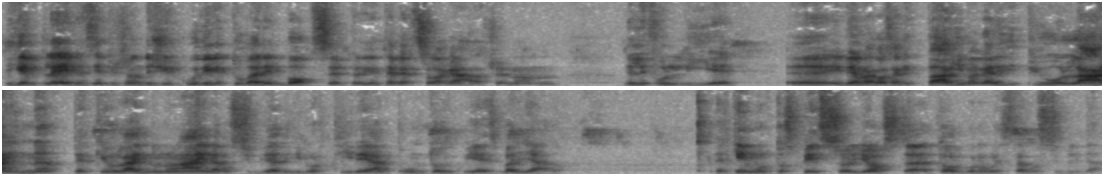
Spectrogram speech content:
di gameplay. Per esempio, ci sono dei circuiti che tu vai nei box e praticamente hai perso la gara, cioè non delle follie. Eh, ed è una cosa che paghi magari di più online, perché online non hai la possibilità di riportire al punto in cui hai sbagliato. Perché molto spesso gli host tolgono questa possibilità.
